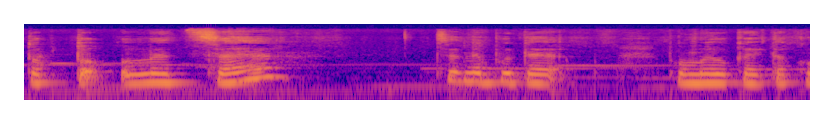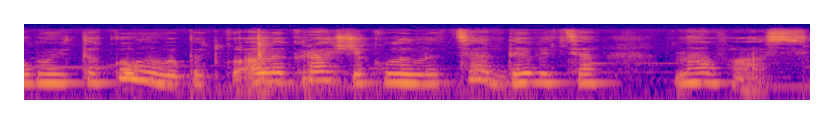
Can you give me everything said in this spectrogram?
Тобто лице, це не буде помилка і в такому і в такому випадку, але краще, коли лице дивиться на вас,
